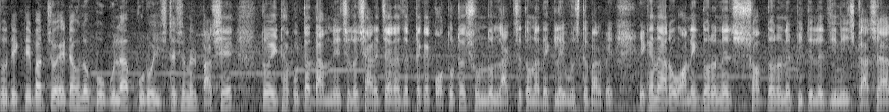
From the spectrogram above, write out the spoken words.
তো দেখতেই পাচ্ছ, এটা হলো বগুলা পুরো স্টেশনের পাশে। তো এই ঠাকুরটার দাম নিয়েছিল সাড়ে চার হাজার টাকা। কতটা সুন্দর লাগছে তোমরা দেখলেই বুঝতে পারবে। এখানে আরও অনেক ধরনের, সব ধরনের পিতলের জিনিস, কাঁসার,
